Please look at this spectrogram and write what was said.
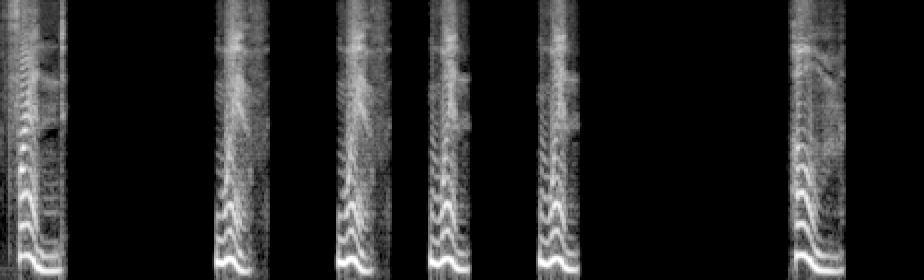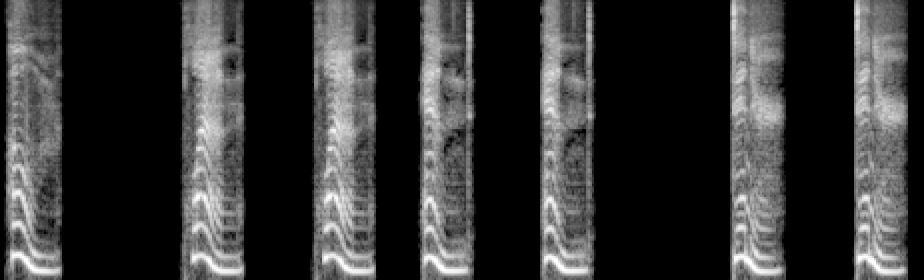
friend. With, with. When, when. Home, home. Plan, plan. End, end. Dinner, dinner.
